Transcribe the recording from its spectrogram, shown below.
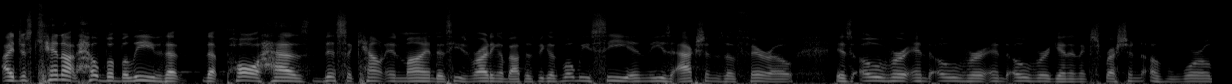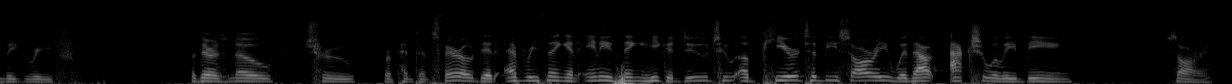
I just cannot help but believe that, that Paul has this account in mind as he's writing about this because what we see in these actions of Pharaoh is over and over and over again an expression of worldly grief. But there is no true repentance. Pharaoh did everything and anything he could do to appear to be sorry without actually being sorry.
